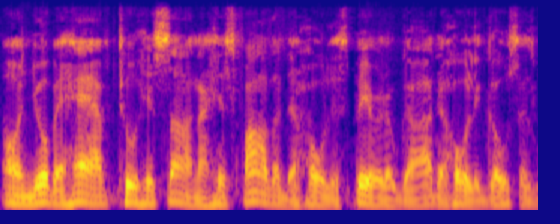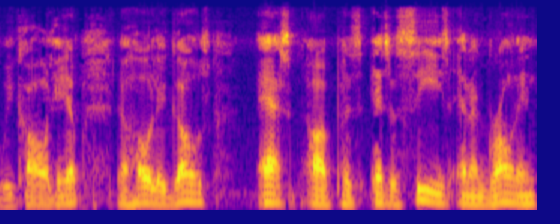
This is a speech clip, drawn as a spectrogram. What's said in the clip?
on your behalf to his Son. Now, his Father, the Holy Spirit of God, the Holy Ghost, as we call him, the Holy Ghost ask uh, intercedes in a groaning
